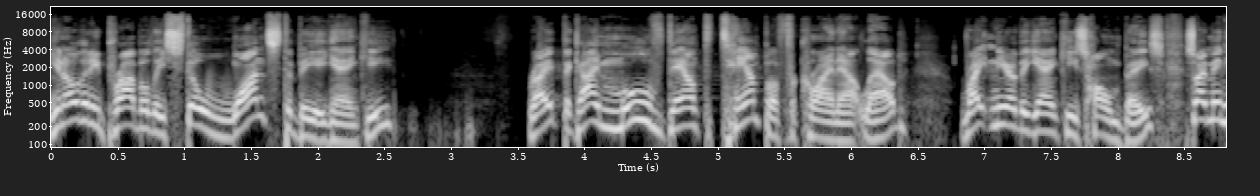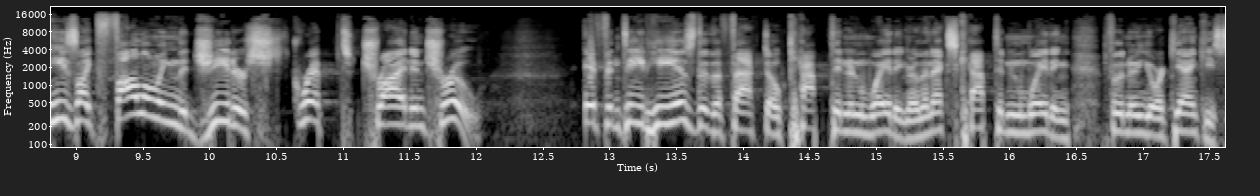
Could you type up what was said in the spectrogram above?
You know that he probably still wants to be a Yankee, right? The guy moved down to Tampa for crying out loud, right near the Yankees' home base. So, I mean, he's like following the Jeter script, tried and true. If indeed he is the de facto captain in waiting or the next captain in waiting for the New York Yankees.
